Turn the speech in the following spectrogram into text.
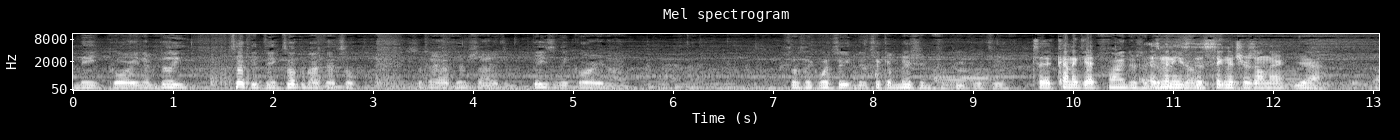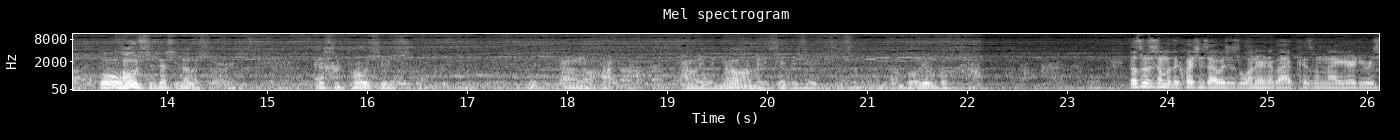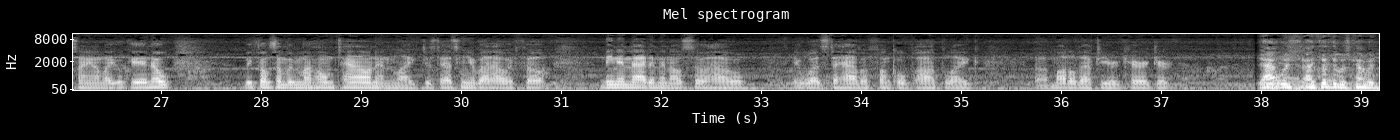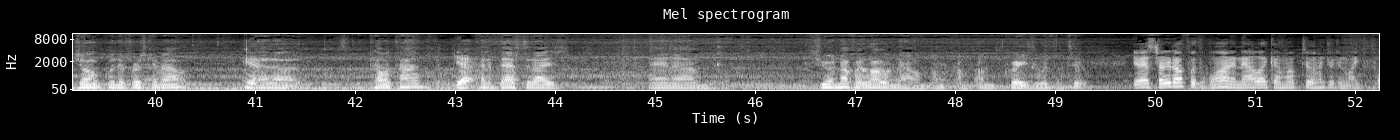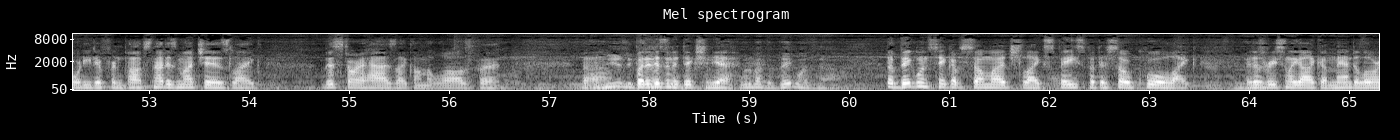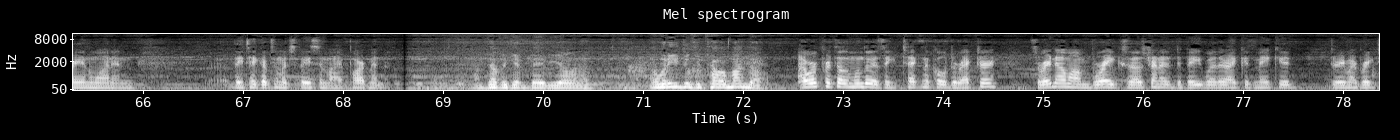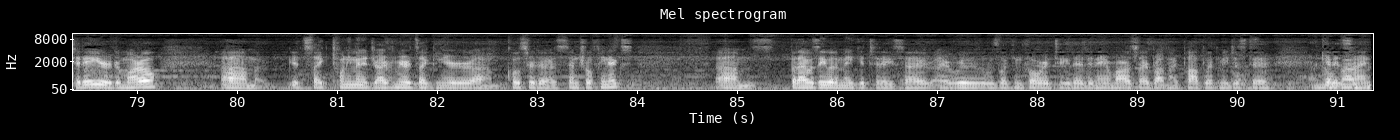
Me, Corey, and then Billy took it. They talk about that, so sometimes I have him sign. It's basically Corey and I. So it's like what's it, it's like a mission for people to to kind of get find us. as many the signatures on there. Yeah. Well, Cool. posters, that's another story. I some posters. With, I don't know how, I don't even know how many signatures. It's just unbelievable. those were some of the questions I was just wondering about because when I heard you were signing, I'm like, okay, I know they filmed something in my hometown, and like just asking you about how it felt being in that, and then also how it was to have a Funko Pop like uh, modeled after your character. That was, I thought that was kind of a joke when it first came out at Yeah, uh, Comic Con. yeah, Kind of bastardized. And um, sure enough, I love them now. I'm, I'm, I'm crazy with them too. yeah. I started off with one, and now like I'm up to 140 different pops. Not as much as like this store has like on the walls, but um, but it is an addiction. Yeah. What about the big ones now? The big ones take up so much like space, but they're so cool. Like I just recently got like a Mandalorian one, and they take up too much space in my apartment. I'm definitely getting Baby Yoda. And what do you do for Telemundo? I work for Telemundo as a technical director. So right now I'm on break. So I was trying to debate whether I could make it during my break today or tomorrow. Um, it's like 20 minute drive from here. It's like near um, closer to Central Phoenix. Um, but I was able to make it today, so I, I really was looking forward to either today or tomorrow. So I brought my pop with me just to get it signed.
